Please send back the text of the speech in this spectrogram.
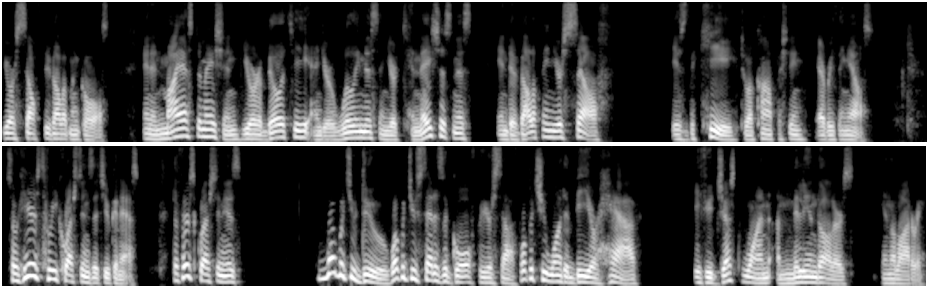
your self-development goals. And in my estimation, your ability and your willingness and your tenaciousness in developing yourself is the key to accomplishing everything else. So here's three questions that you can ask. The first question is, what would you do? What would you set as a goal for yourself? What would you want to be or have if you just won a million dollars in the lottery?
